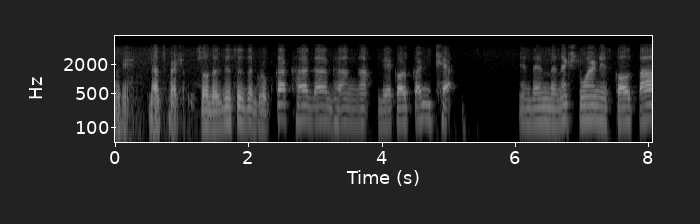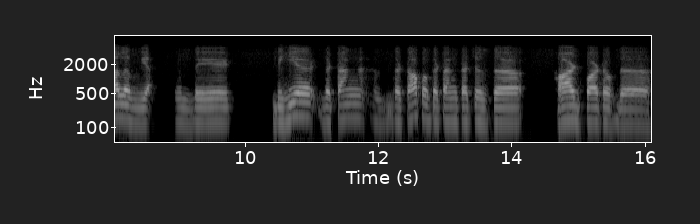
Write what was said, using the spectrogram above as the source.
Okay that's better. So the, this is the group. Ka kha ga gha nga. They are called kanthya and then the next one is called talavya. They the here the tongue the top of the tongue touches the hard part of the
